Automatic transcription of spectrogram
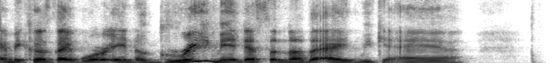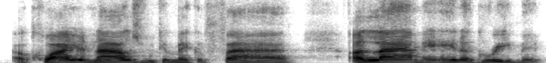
And because they were in agreement, that's another A we can add. Acquire knowledge, we can make a five. Alignment and agreement.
